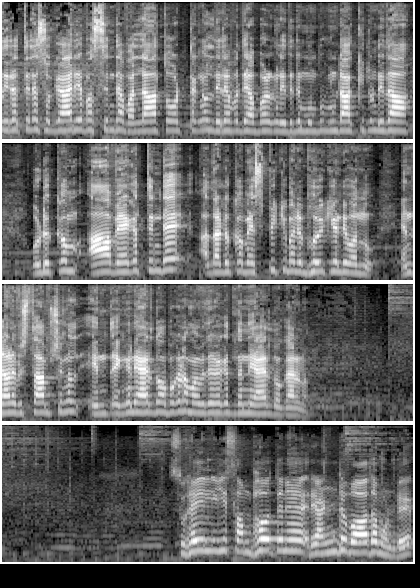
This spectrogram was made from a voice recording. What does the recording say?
നിരത്തിലെ സ്വകാര്യ ബസിന്റെ വല്ലാത്ത ഓട്ടങ്ങൾ നിരവധി അപകടങ്ങൾ ഇതിനു മുമ്പും ഉണ്ടാക്കിയിട്ടുണ്ട്. ഇതാ ഒടുക്കം ആ വേഗത്തിന്റെ അതടുക്കം എസ് പിക്കും അനുഭവിക്കേണ്ടി വന്നു. എന്താണ് വിശദാംശങ്ങൾ? എന്ത് എങ്ങനെയായിരുന്നു അപകടം? അമിത വേഗം തന്നെയായിരുന്നു കാരണം. സുഹൈൽ ഈ സംഭവത്തിന് രണ്ട് വാദമുണ്ട്.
